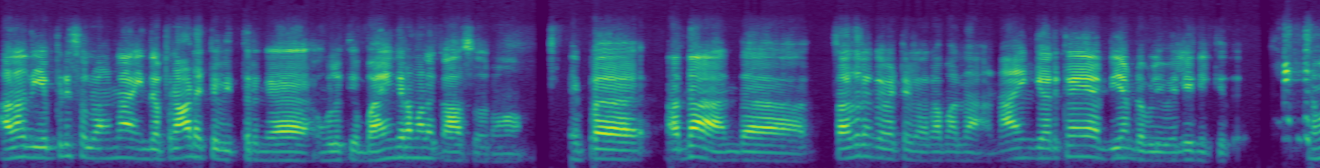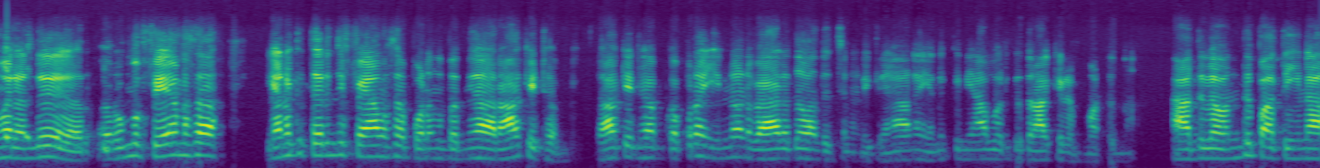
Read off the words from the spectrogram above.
அதாவது எப்படி சொல்லுவாங்கன்னா இந்த ப்ராடக்ட் வித்துருங்க. உங்களுக்கு பயங்கரமான காசு வரும். இப்ப அதான் இந்த சதுரங்க வேட்டையில் வர மாதிரி தான் நான் இங்க இருக்கேன் பிஎம்டபிள்யூ வெளியே நிக்குது. இந்த மாதிரி வந்து ரொம்ப ஃபேமஸா எனக்கு தெரிஞ்சு ஃபேமஸா போனது பாத்தீங்கன்னா ராக்கெட் ஹப் ராக்கெட் ஹப்க்கு அப்புறம் இன்னொன்னு வேற ஏதோ வந்துச்சுன்னு நினைக்கிறேன். ஆனா எனக்கு ஞாபகம் இருக்குது ராக்கெட் ஹப் மட்டும்தான். அதுல வந்து பாத்தீங்கன்னா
